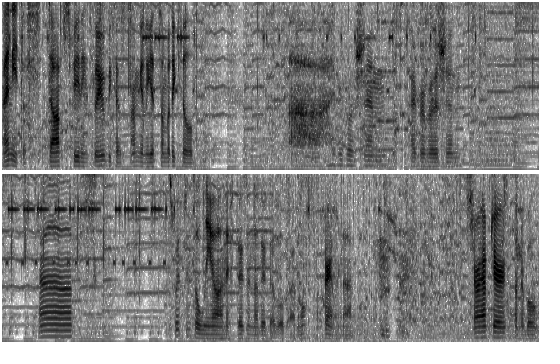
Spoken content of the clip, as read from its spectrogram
I need to stop speeding through because I'm gonna get somebody killed. Uh, Hyper Potion, Hyper Potion. Uh, let's switch into Leon if there's another double battle. Apparently not. Staraptor, Thunderbolt.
